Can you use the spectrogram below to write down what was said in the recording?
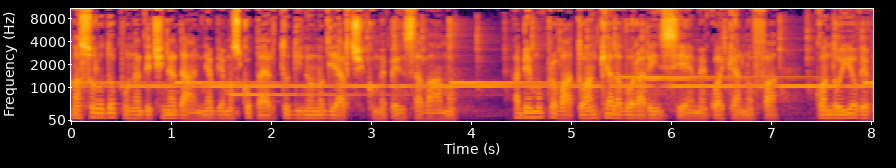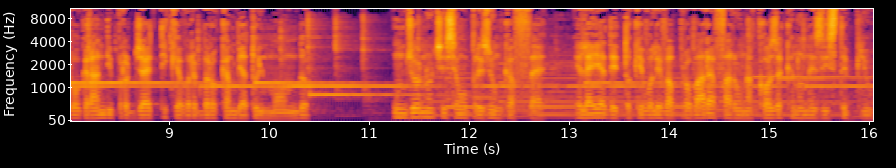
ma solo dopo una decina d'anni abbiamo scoperto di non odiarci come pensavamo. Abbiamo provato anche a lavorare insieme qualche anno fa, quando io avevo grandi progetti che avrebbero cambiato il mondo. Un giorno ci siamo presi un caffè e lei ha detto che voleva provare a fare una cosa che non esiste più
